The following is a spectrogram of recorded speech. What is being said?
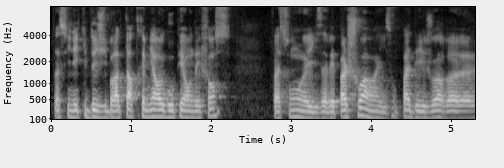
Enfin, c'est une équipe de Gibraltar très bien regroupée en défense. De toute façon, euh, ils n'avaient pas le choix. hein. Ils n'ont pas des joueurs euh,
